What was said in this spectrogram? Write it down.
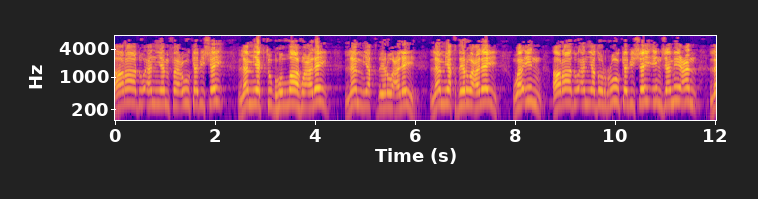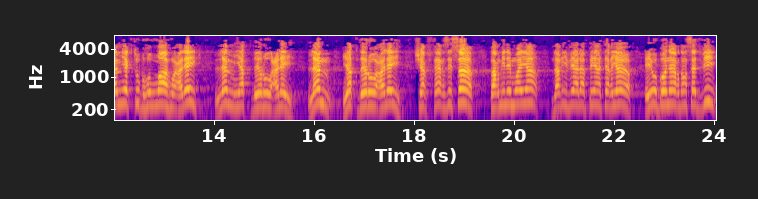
أرادوا أن ينفعوك بشيء لم يكتبه الله عليك. لم يقدروا عليه لم يقدروا عليه وان ارادوا ان يضروك بشيء جميعا لم يكتبه الله عليك لم يقدروا عليه لم يقدروا عليه chers frères et sœurs parmi les moyens d'arriver à la paix intérieure et au bonheur dans cette vie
